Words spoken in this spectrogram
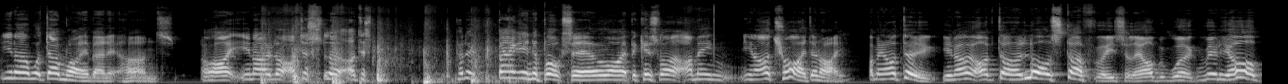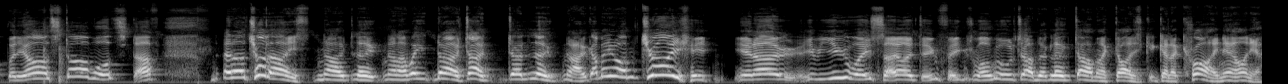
you know what, don't worry about it, Hans. All right, you know, look, I just, look, I just put it back in the box there, all right? Because, like, I mean, you know, I try, don't I? I mean, I do. You know, I've done a lot of stuff recently. I've been working really hard the hard Star Wars stuff, and I try to. No, Luke, no, no, wait, no, don't, don't, Luke, no. I mean, I'm trying. You know, you always say I do things wrong all the time. Look, Luke, oh my God, you're gonna cry now, aren't you?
